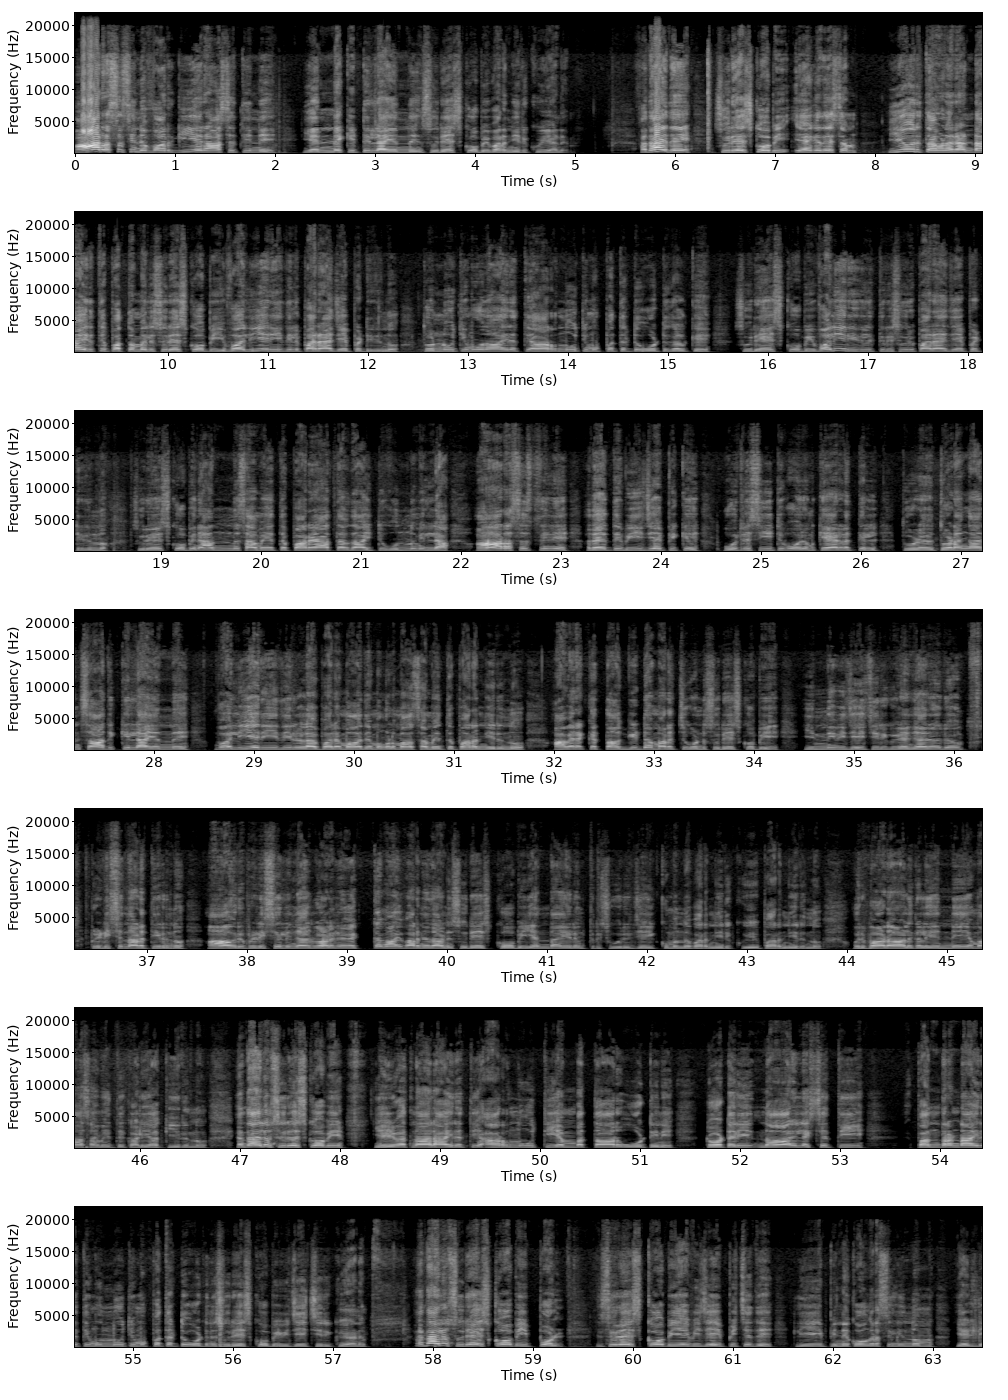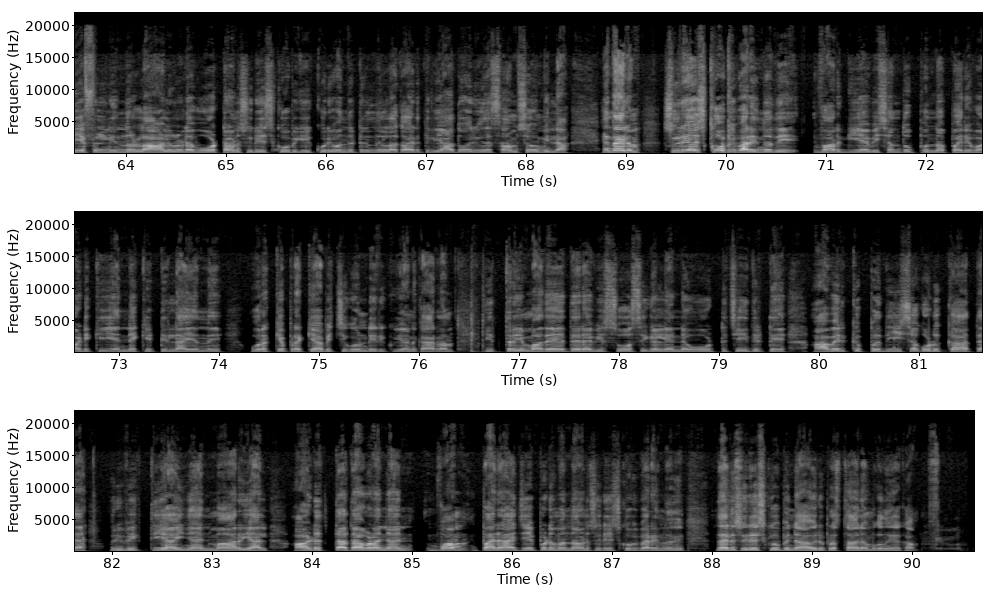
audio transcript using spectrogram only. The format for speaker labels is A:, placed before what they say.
A: R S എസിന്റെ വർഗീയ രാസത്തിന് എന്നെ കിട്ടില്ല എന്ന് സുരേഷ് ഗോപി പറഞ്ഞിരിക്കുകയാണ്. അതായത് സുരേഷ് ഗോപി ഏകദേശം ഈ ഒരു തവണ രണ്ടായിരത്തി പത്തൊമ്പതിൽ സുരേഷ് ഗോപി വലിയ രീതിയിൽ പരാജയപ്പെട്ടിരുന്നു. തൊണ്ണൂറ്റി മൂന്നായിരത്തി അറുന്നൂറ്റി മുപ്പത്തെട്ട് വോട്ടുകൾക്ക് സുരേഷ് ഗോപി വലിയ രീതിയിൽ തൃശ്ശൂർ പരാജയപ്പെട്ടിരുന്നു. സുരേഷ് ഗോപിന് അന്ന് സമയത്ത് പറയാത്തതായിട്ട് ഒന്നുമില്ല. ആർ എസ് എസിന് അതായത് ബി ജെ പിക്ക് ഒരു സീറ്റ് പോലും കേരളത്തിൽ തുടങ്ങാൻ സാധിക്കില്ല എന്ന് വലിയ രീതിയിലുള്ള പല മാധ്യമങ്ങളും ആ സമയത്ത് പറഞ്ഞിരുന്നു. അവരൊക്കെ തകിട മറിച്ചുകൊണ്ട് സുരേഷ് ഗോപി ഇന്ന് വിജയിച്ചിരിക്കുകയാണ്. ഞാനൊരു പ്രിഡിക്ഷൻ നടത്തിയിരുന്നു. ആ ഒരു പ്രിഡിക്ഷനിൽ ഞാൻ വളരെ വ്യക്തമായി പറഞ്ഞതാണ് സുരേഷ് ഗോപി എന്തായാലും തൃശ്ശൂർ ജയിക്കുമെന്ന് പറഞ്ഞിരിക്കുക പറഞ്ഞിരുന്നു. ഒരുപാട് ആളുകൾ എന്നെയും ആ സമയത്ത് കളിയാക്കിയിരുന്നു. എന്തായാലും സുരേഷ് ഗോപി എഴുപത്തിനാലായിരത്തി അറുന്നൂറ്റി എൺപത്തി ആറ് വോട്ടിന് ടോട്ടലി നാല് ലക്ഷത്തി പന്ത്രണ്ടായിരത്തി മുന്നൂറ്റി മുപ്പത്തെട്ട് വോട്ടിന് സുരേഷ് ഗോപി വിജയിച്ചിരിക്കുകയാണ്. എന്തായാലും സുരേഷ് ഗോപി ഇപ്പോൾ സുരേഷ് ഗോപിയെ വിജയിപ്പിച്ചത് ലീ പിന്നെ കോൺഗ്രസിൽ നിന്നും എൽ ഡി എഫിൽ നിന്നുള്ള ആളുകളുടെ വോട്ടാണ് സുരേഷ് ഗോപിക്ക് ഇക്കുറി വന്നിട്ടുള്ള കാര്യത്തിൽ യാതൊരുവിധ സംശയവുമില്ല. എന്തായാലും സുരേഷ് ഗോപി പറയുന്നത് വർഗീയ വിഷം തുപ്പുന്ന പരിപാടിക്ക് എന്നെ കിട്ടില്ല എന്ന് ഉറക്കെ പ്രഖ്യാപിച്ചു കൊണ്ടിരിക്കുകയാണ് കാരണം ഇത്രയും മതേതര വിശ്വാസികൾ എന്നെ വോട്ട് ചെയ്തിട്ട് അവർക്ക് പ്രതീക്ഷ കൊടുക്കാത്ത ഒരു വ്യക്തിയായി ഞാൻ മാറിയാൽ അടുത്ത തവണ ഞാൻ വം പരാജയപ്പെടുമെന്നാണ് സുരേഷ് ഗോപി പറയുന്നത്. എന്തായാലും സുരേഷ് ഗോപിന്റെ ആ ഒരു പ്രസ്താവന നമുക്കൊന്ന് കേൾക്കാം.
